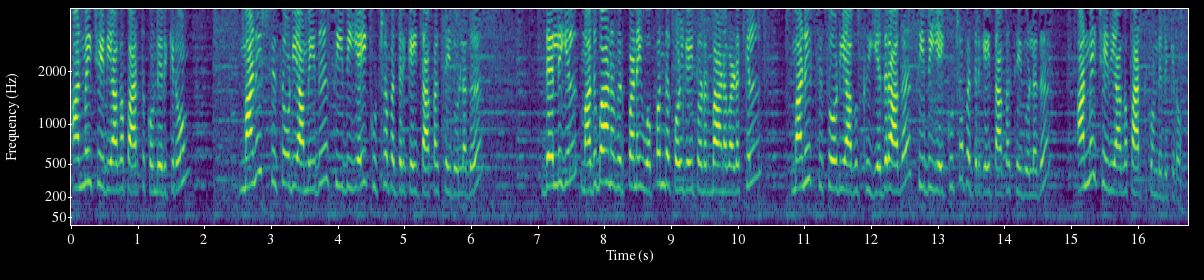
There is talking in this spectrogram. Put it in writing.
அண்மை செய்தியாக பார்த்துக் கொண்டிருக்கிறோம். மணிஷ் சிசோடியா மீது சிபிஐ குற்றப்பத்திரிகை தாக்கல் செய்துள்ளது. டெல்லியில் மதுபான விற்பனை ஒப்பந்த கொள்கை தொடர்பான வழக்கில் மணிஷ் சிசோடியாவுக்கு எதிராக சிபிஐ குற்றப்பத்திரிகை தாக்கல் செய்துள்ளது. அண்மை செய்தியாக பார்த்துக் கொண்டிருக்கிறோம்.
